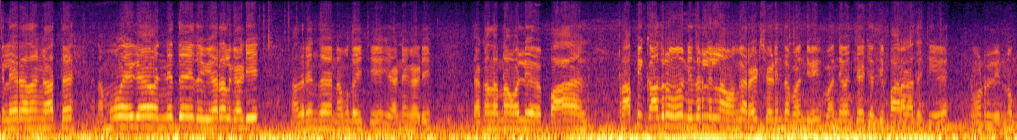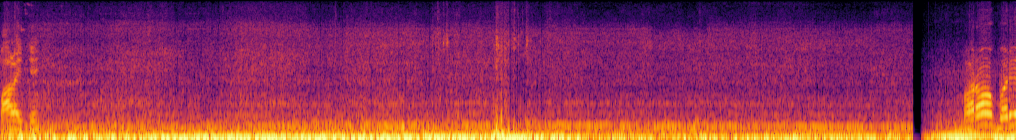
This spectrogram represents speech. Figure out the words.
ಕ್ಲಿಯರ್ ಆದಂಗೆ ಆತ. ನಮ್ಮ ಈಗ ಒಂದಿದ್ದ ಇದು ವಿ ಆರ್ ಎಲ್ ಗಾಡಿ, ಅದರಿಂದ ನಮ್ದೈತಿ ಎರಡನೇ ಗಾಡಿ. ಯಾಕಂದ್ರೆ ನಾವು ಅಲ್ಲಿ ಪಾ ಟ್ರಾಫಿಕ್ ಆದರೂ ನಿಂದಿರಲಿಲ್ಲ ನಾವು ಹಂಗೆ ರೈಟ್ ಸೈಡಿಂದ ಬಂದ್ವಿ. ಬಂದೀವಿ ಅಂತೇಳಿ ಜಲ್ದಿ ಪಾರಾಗತೈತಿ. ನೋಡ್ರಿ, ಇನ್ನೂ ಭಾಳ ಐತಿ. ಬರೋ ಬರೀ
